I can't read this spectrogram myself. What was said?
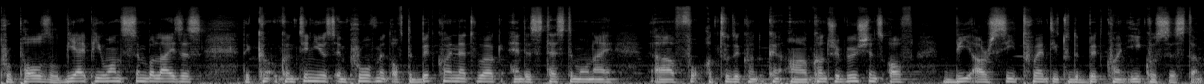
proposal. BIP1 symbolizes the co continuous improvement of the Bitcoin network and is testimony uh, for, to the con uh, contributions of BRC20 to the Bitcoin ecosystem.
